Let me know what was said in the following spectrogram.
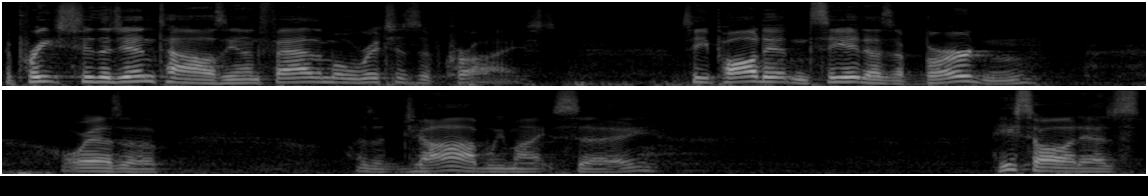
to preach to the Gentiles the unfathomable riches of Christ. See, Paul didn't see it as a burden or as a, as a job, we might say. He saw it as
